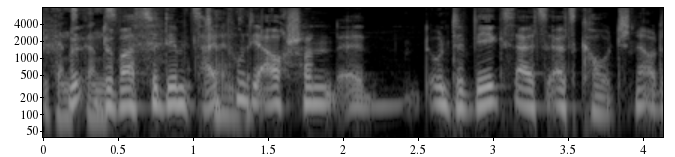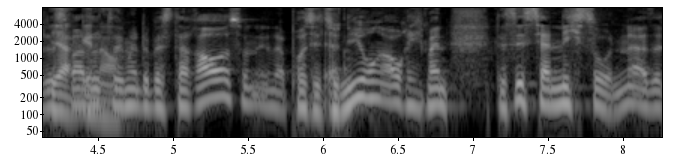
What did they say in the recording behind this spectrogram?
Die ganz, ganz du warst zu dem Zeitpunkt ja auch schon äh, unterwegs als, als Coach, ne? Oder das ja, war genau. sozusagen, du bist da raus und in der Positionierung ja. auch. Ich meine, das ist ja nicht so, ne? Also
